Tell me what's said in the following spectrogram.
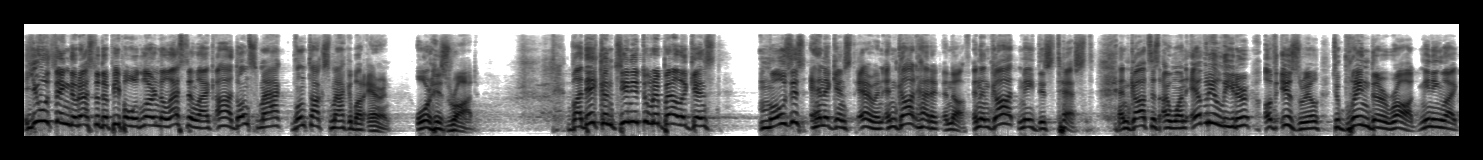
You would think the rest of the people would learn the lesson like, ah, don't smack, don't talk smack about Aaron or his rod. But they continued to rebel against Moses and against Aaron and God had it enough. And then God made this test. And God says I want every leader of Israel to bring their rod. Meaning like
